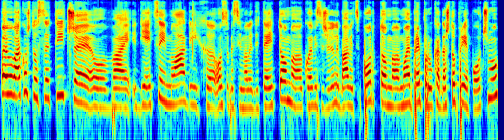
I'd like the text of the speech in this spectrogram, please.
Pa evo ovako što se tiče ovaj, djece i mladih e, osobe s invaliditetom e, koje bi se željeli baviti sportom, e, moja preporuka da što prije počnu.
